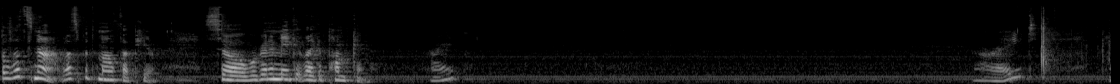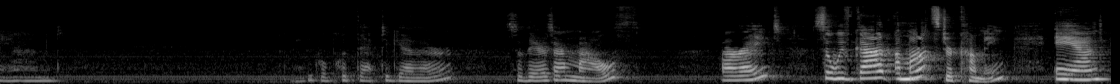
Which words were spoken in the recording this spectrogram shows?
but let's not. Let's put the mouth up here. So we're going to make it like a pumpkin right? All right, and maybe we'll put that together. So there's our mouth. All right, so we've got a monster coming and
